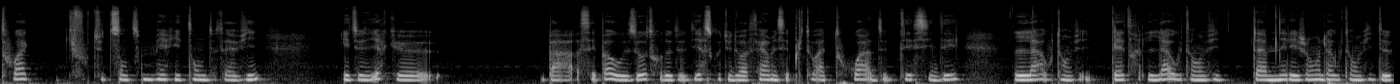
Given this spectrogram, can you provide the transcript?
toi qu'il faut que tu te sentes méritante de ta vie et te dire que bah c'est pas aux autres de te dire ce que tu dois faire, mais c'est plutôt à toi de décider là où tu as envie d'être, là où tu as envie d'amener les gens, là où tu as envie de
